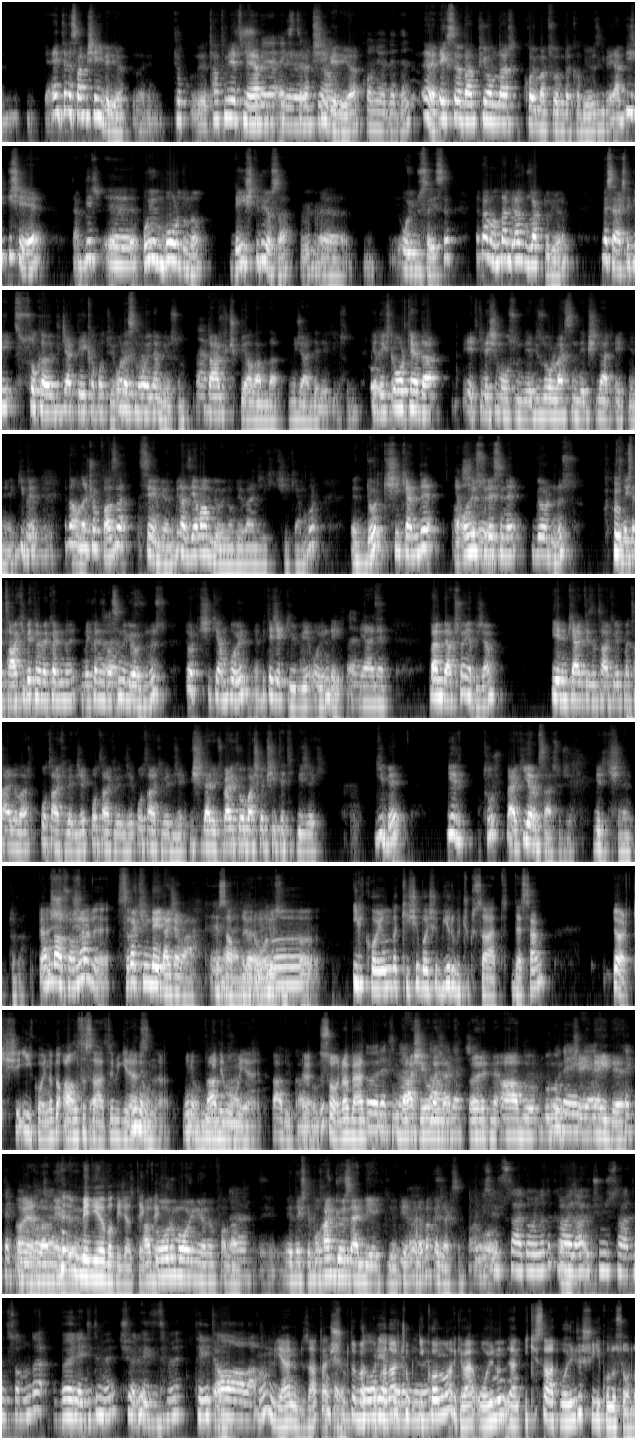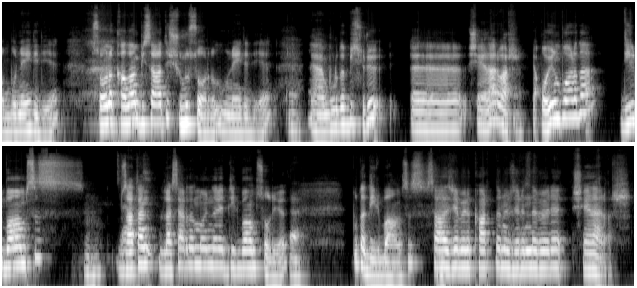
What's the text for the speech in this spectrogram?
enteresan bir şey veriyor. Yani çok e, tatmin etmeyen e, bir şey veriyor. Konuyor dedin. Evet ekstradan piyonlar koymak zorunda kalıyoruz gibi. Yani bir, bir şeye yani bir e, oyun boardunu değiştiriyorsa Hı hı. e, oyuncu sayısı e, ben ondan biraz uzak duruyorum. Mesela işte bir sokağı, bir caddeyi kapatıyor. Orasını Hı hı. oynamıyorsun. Evet. Daha küçük bir alanda mücadele ediyorsun. Ya da işte ortaya da etkileşim olsun diye, bir zorlaşsın diye bir şeyler ekleniyor gibi. Hı hı. E, Ben onları çok fazla sevmiyorum. Biraz yavan bir oyun oluyor bence iki kişiyken bu. E, dört kişiyken de ya Aşırı. oyun süresini gördünüz. ya da işte takip etme mekani- mekanizmasını Evet. gördünüz. Dört kişiyken bu oyun e, bitecek gibi bir oyun değil. Evet. Yani ben bir aksiyon yapacağım. Diyelim ki herkese takip etme taylı var. O takip edecek, o takip edecek, o takip edecek. Bir şeyler yapacak. Belki o başka bir şey tetikleyecek. Gibi bir tur belki yarım saat sürecek. Bir kişinin turu. Ben Ondan sonra şöyle sıra kimdeydi acaba? hesaplıyorum Yani onu. İlk oyunda kişi başı 1,5 saat desen 4 kişi ilk oyunda da Altı 6 saat. saate bir girersin. Minimum. Minimum. Daha Minimumu yani. Daha büyük Evet. olur. Sonra ben Öğretme. Şimdi daha şey olacak. öğretecek. Öğretme. Aa bu bunun Bu neydi? şeyi neydi? Tek tek neydi? menüye bakacağız tek Aa tek. doğru mu oynuyorum falan. Evet. Ya da işte bu hangi özelliği ekliyor diye öyle bakacaksın. Biz O- 3 saat oynadık. Hala 3. saatin sonunda böyleydi değil mi? Şöyleydi değil mi? Teyit ala ala. Tamam yani zaten Evet. şurada bak Doğru o kadar yapıyorum çok değil mi? ikon var ki ben oyunun yani 2 saat boyunca şu ikonu sordum bu neydi diye. Sonra kalan bir saati şunu sordum bu neydi diye. Yani burada bir sürü e, şeyler var. Ya oyun bu arada dil bağımsız. Hı hı. Zaten Laser'dan oyunlar hep dil bağımsız oluyor. Evet. Bu da dil bağımsız. Sadece böyle kartların üzerinde böyle şeyler var.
